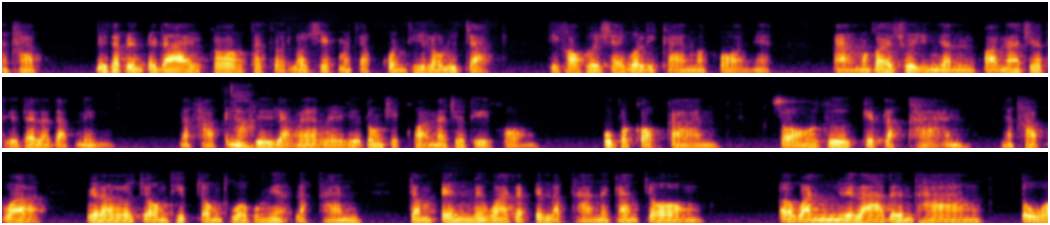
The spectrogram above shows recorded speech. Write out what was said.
นะครับ หรือถ้าเป็นไปได้ก็ถ้าเกิดเราเช็คมาจากคนที่เรารู้จักที่เขาเคยใช้บริการมาก่อนเนี่ย อ่ามันก็จะช่วยยืนยันความน่าเชื่อถือได้ระดับหนึ่งนะครับเป็นคืออย่างแรกเลยคือต้องเช็คความน่าเชื่อถือของผู้ประกอบการสองก็คือเก็บหลักฐานนะครับ ว่าเวลาเราจองทิปจองทัวร์พวกนี้หลักฐานจำเป็นไม่ว่าจะเป็นหลักฐานในการจองวันเวลาเดินทาง ตั๋ว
